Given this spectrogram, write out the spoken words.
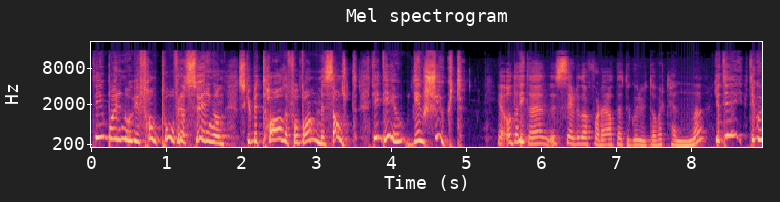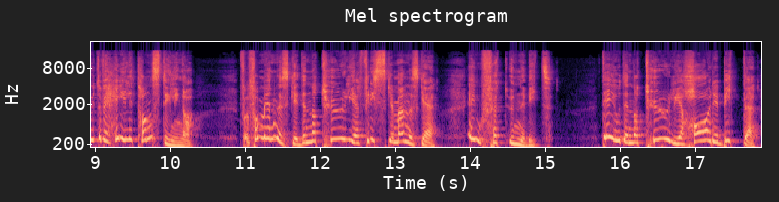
Det er jo bare noe vi fant på for at søringene skulle betale for vann med salt. Det, det er jo, det er jo sjukt. Ja, og dette, Ser du da for deg at dette går utover tennene? Ja, det, det går utover hele tannstillinga. For, for mennesket, det naturlige, friske mennesket, er jo født underbitt. Det er jo det naturlige, harde bittet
